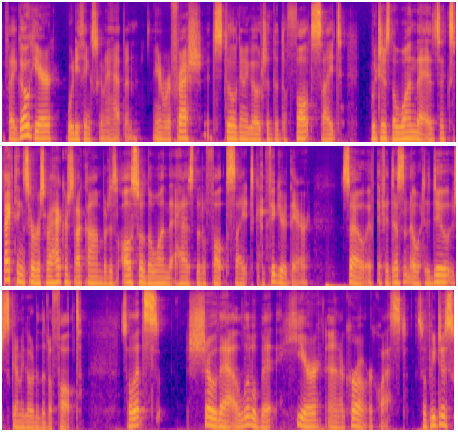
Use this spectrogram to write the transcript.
if I go here, what do you think is going to happen? I'm going to refresh. It's still going to go to the default site, which is the one that is expecting serversforhackers.com, but is also the one that has the default site configured there. So if, if it doesn't know what to do, it's just going to go to the default. So let's show that a little bit here in a curl request. So if we just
